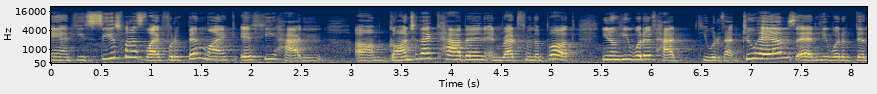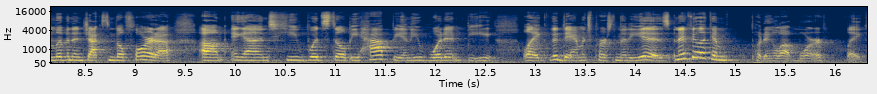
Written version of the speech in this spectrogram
and he sees what his life would have been like if he hadn't um, gone to that cabin and read from the book. You know, he would have had he would have had two hands, and he would have been living in Jacksonville, Florida, um, and he would still be happy, and he wouldn't be like the damaged person that he is. And I feel like I'm putting a lot more like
